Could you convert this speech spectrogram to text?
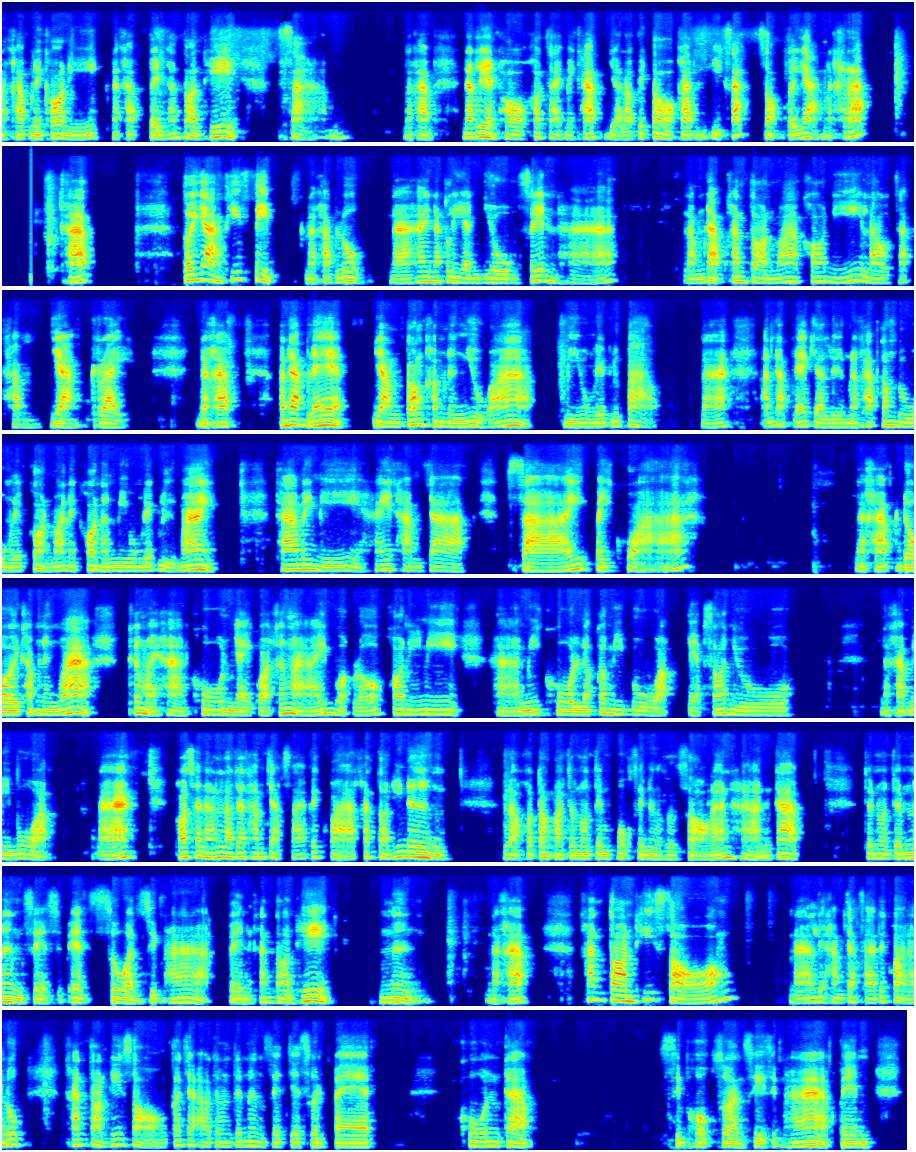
นะครับ ในข้อนี้นะครับเป็นขั้นตอนที่สามนะครับ นักเรียนพอเข้าใจไหมครับ เดี๋ยวเราไปต่อกันอีกสักสองตัวอย่างนะครับครับ ตัวอย่างที่สิบนะครับลูกนะให้นักเรียนโยงเส้นหาลำดับขั้นตอนว่าข้อนี้เราจะทำอย่างไรนะครับ อันดับแรก ยังต้องคำนึงอยู่ว่ามีวงเล็บหรือเปล่านะอันดับแรกอย่าลืมนะครับ ต้องดูวงเล็บก่อนว่าในข้อนั้นมีวงเล็บหรือไม่ ถ้าไม่มีให้ทำจากซ้ายไปขวานะครับ โดยคำนึงว่าเครื่องหมายหารคูณใหญ่กว่าเครื่องหมายบวกลบ ข้อนี้มีหารมีคูณแล้วก็มีบวกแอบซ่อนอยู่นะครับ มีบวกนะ เพราะฉะนั้นเราจะทำจากซ้ายไปขวาขั้นตอนที่หนึ่ง เราก็ต้องเอาจำนวนเต็ม6เศษ1ส่วน2นั้นหารกับจำนวนเต็ม 1 เศษ 11 ส่วน 15 เป็นขั้นตอนที่ 1 นะครับ ขั้นตอนที่ 2 นะเรียนทำจากซ้ายไปขวานะลูก ขั้นตอนที่ 2 ก็จะเอาจำนวนเต็ม 1 เศษ 7 ส่วน 8 คูณกับ 16 ส่วน 45 เป็น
